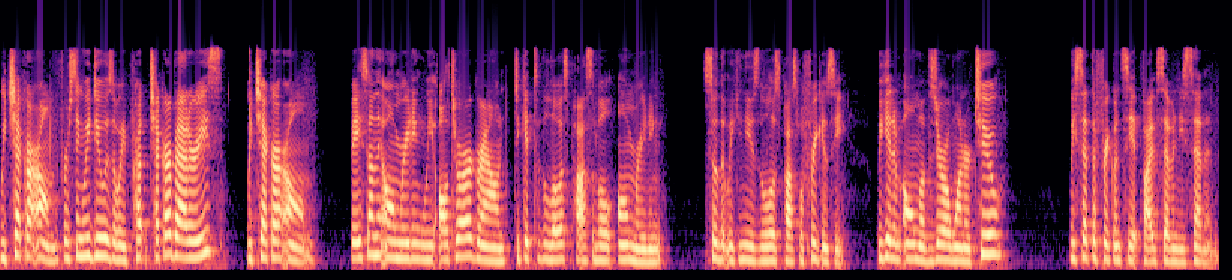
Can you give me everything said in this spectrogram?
We check our ohm. The first thing we do is that we check our batteries, we check our ohm. Based on the ohm reading, we alter our ground to get to the lowest possible ohm reading so that we can use the lowest possible frequency. We get an ohm of 0, 1, or 2. we set the frequency at 577.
